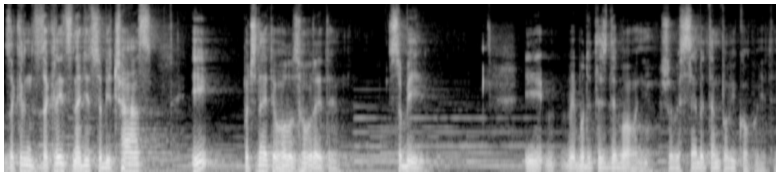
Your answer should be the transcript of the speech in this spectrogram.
закри- закрийте, знайдіть собі час і починайте вголос говорити собі. І ви будете здивовані, що ви з себе там повікопуєте.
